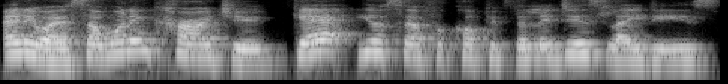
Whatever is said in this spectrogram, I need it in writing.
Anyway, so I want to encourage you get yourself a copy of the Lydia's Ladies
